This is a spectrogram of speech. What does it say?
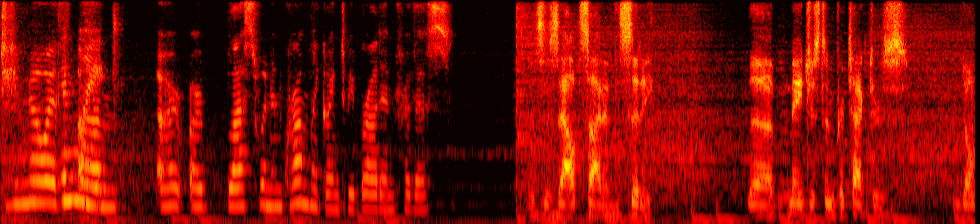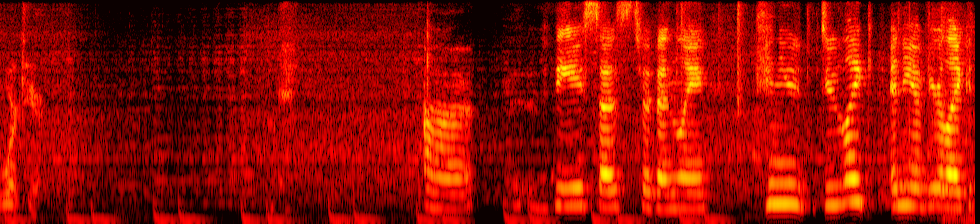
Do you know if And, like- um, are, are Blastwind and Cromley going to be brought in for this? This is outside of the city. The Magus and Protectors don't work here. Okay. Uh, V says to Vinley, "Can you do like any of your like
